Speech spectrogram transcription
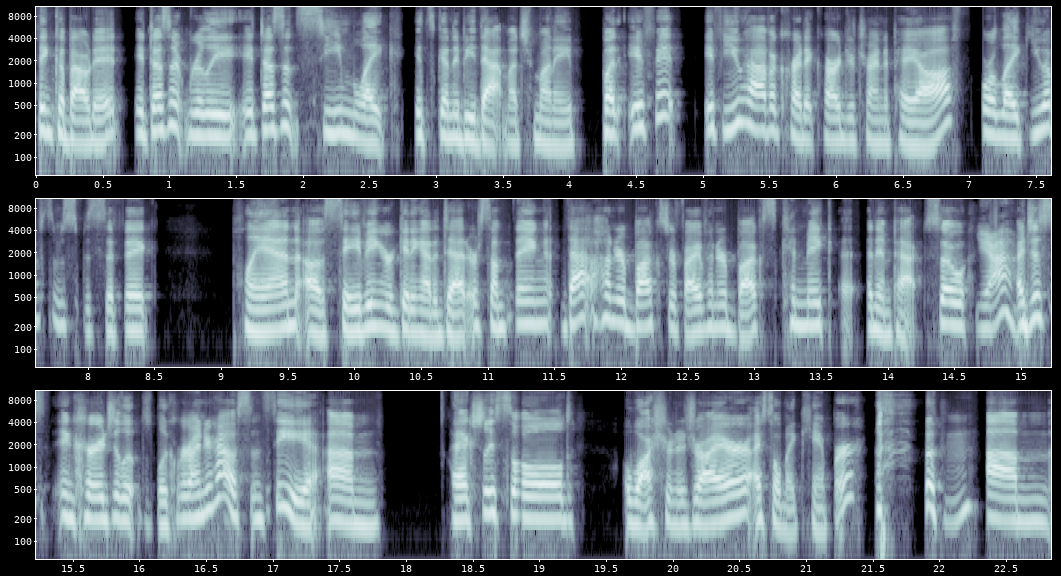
think about it it doesn't really it doesn't seem like it's going to be that much money. But if it if you have a credit card you're trying to pay off or like you have some specific plan of saving or getting out of debt or something that 100 bucks or 500 bucks can make an impact. So yeah. I just encourage you to look around your house and see. Um i actually sold a washer and a dryer. I sold my camper, mm-hmm. um,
